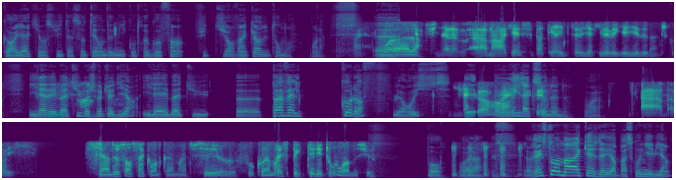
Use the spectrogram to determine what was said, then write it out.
Coria qui ensuite a sauté en demi contre Goffin, futur vainqueur du tournoi. Voilà. Ouais. Euh, Voilà. Finale à, Marrakech, c'est pas terrible. Ça veut dire qu'il avait gagné deux matchs. Quoi. Il avait battu, bah, je peux te le dire, il avait battu euh, Pavel Kolov, le russe, et D'accord, ouais, Henri. Laxonen. Voilà. Ah, bah oui. C'est un 250 quand même. hein. Tu sais, euh, faut quand même respecter les tournois, monsieur. Bon, voilà. Restons à Marrakech d'ailleurs, parce qu'on y est bien.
